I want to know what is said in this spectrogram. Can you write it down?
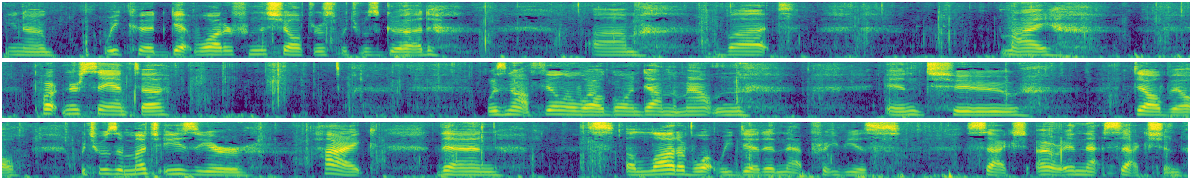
you know, we could get water from the shelters, which was good. Um, but my partner Santa was not feeling well going down the mountain into Daleville, which was a much easier hike than a lot of what we did in that previous section or in that section.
